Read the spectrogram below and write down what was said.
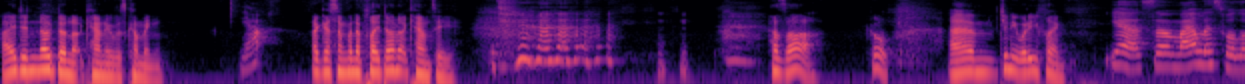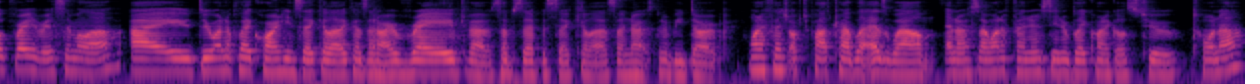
I didn't know Donut County was coming. Yeah. I guess I'm going to play Donut County. Huzzah! Cool. Um, Ginny, what are you playing? Yeah, so my list will look very, very similar. I do want to play Quarantine Circular because I know I raved about Subsurface Circular, so I know it's going to be dope. I want to finish Octopath Traveler as well, and also I want to finish Xenoblade Chronicles 2 Torna.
